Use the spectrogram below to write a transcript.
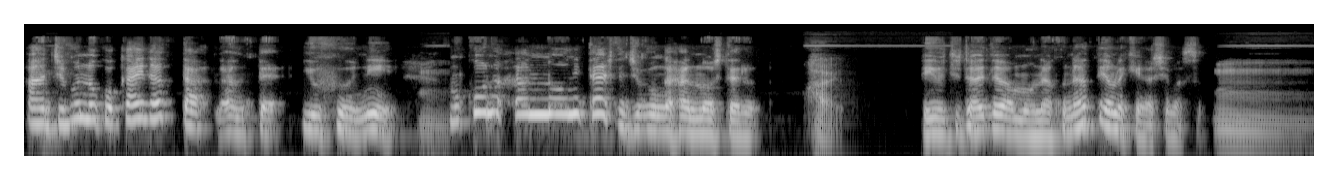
あ、自分の誤解だったなんていうふうに、うん。向こうの反応に対して自分が反応してるはい。っていう時代ではもうなくなったような気がします。うーん。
